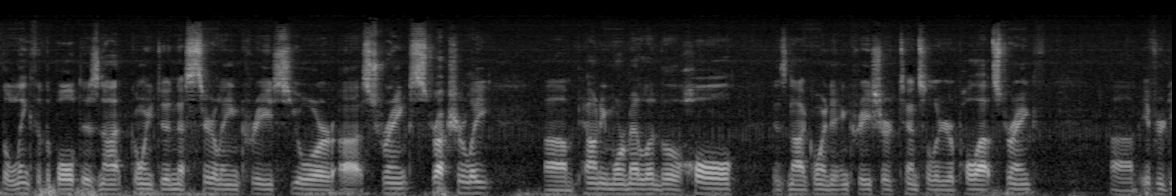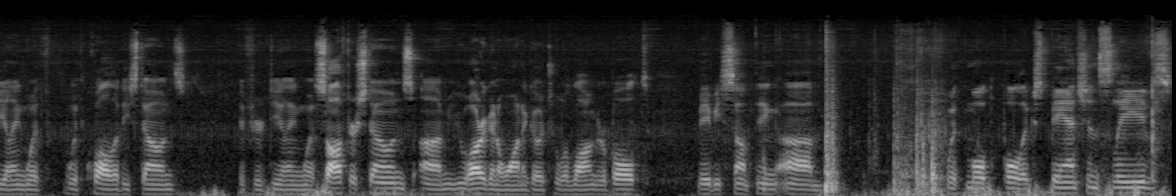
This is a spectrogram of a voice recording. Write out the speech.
the length of the bolt is not going to necessarily increase your uh, strength structurally. Um, pounding more metal into the hole is not going to increase your tensile or your pull-out strength. Um, if you're dealing with, with quality stones, if you're dealing with softer stones, um, you are going to want to go to a longer bolt, maybe something um, with multiple expansion sleeves.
